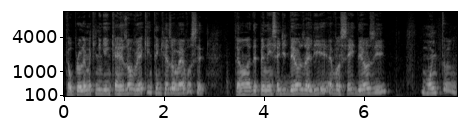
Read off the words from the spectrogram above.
Então, o problema que ninguém quer resolver, quem tem que resolver é você. Então, a dependência de Deus ali é você e Deus e muito,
